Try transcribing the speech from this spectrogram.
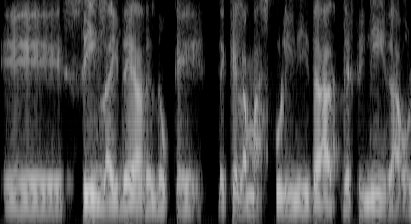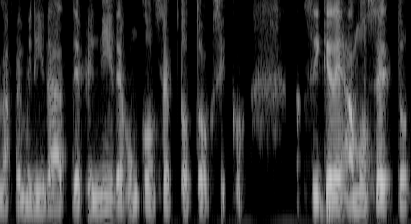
eh, sin la idea de lo que de que la masculinidad definida o la feminidad definida es un concepto tóxico. Así que dejamos esto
